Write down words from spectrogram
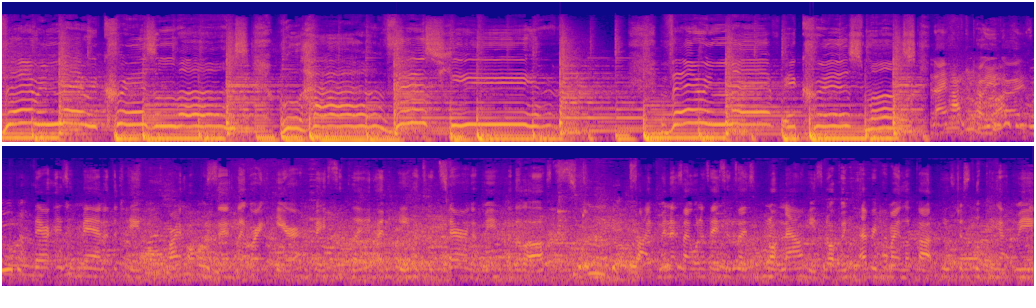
Very Merry Christmas we'll have this year. Very Merry Christmas. And I have to tell you guys, there is a man at the table right opposite, like right here, basically, and he has been staring at me for the last five minutes. I want to say since I not now, he's not because every time I look up, he's just looking at me,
